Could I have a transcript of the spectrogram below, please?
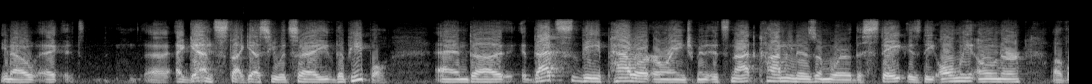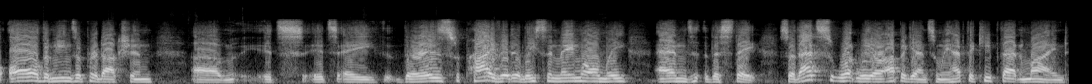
you know, uh, against, I guess you would say, the people. And uh, that's the power arrangement. It's not communism where the state is the only owner of all the means of production. Um, it's it's a there is private, at least in name only, and the state. So that's what we are up against, and we have to keep that in mind.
